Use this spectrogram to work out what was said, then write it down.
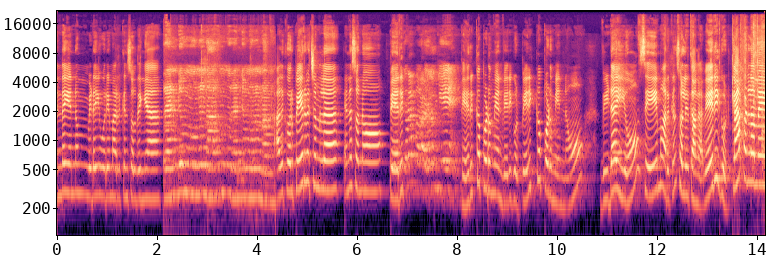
எந்த எண்ணும் விடையும் ஒரே மாதிரி இருக்குன்னு சொல்றீங்க? அதுக்கு ஒரு பேர் வச்சோம்ல. என்ன சொன்னோம்? பெருக் பெருக்கப்படும் எண். வெரி குட் பெருக்கப்படும் எண்ணும் விடையும் சேமா இருக்குன்னு சொல்லியிருக்காங்க. வெரி குட் கிளாப் பண்ணலாமே.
